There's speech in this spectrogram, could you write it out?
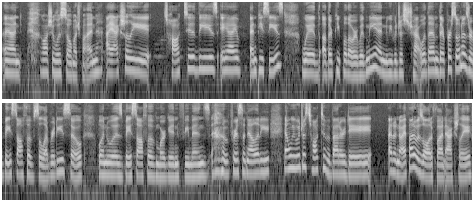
And gosh, it was so much fun. I actually talked to these AI NPCs with other people that were with me, and we would just chat with them. Their personas were based off of celebrities. So one was based off of Morgan Freeman's personality, and we would just talk to him about our day I don't know. I thought it was a lot of fun actually.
